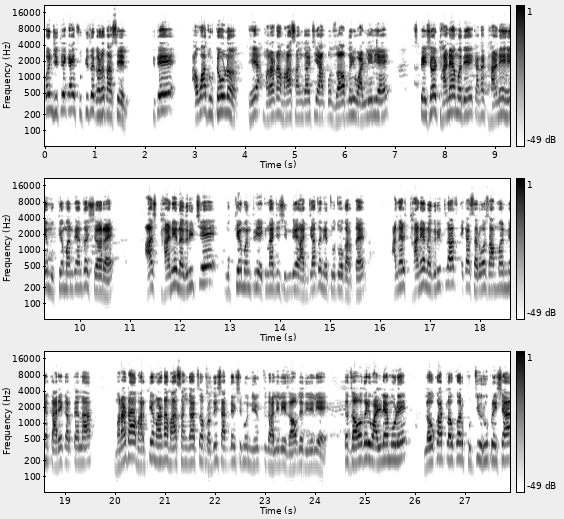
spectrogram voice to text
पण जिथे काही चुकीचं घडत असेल तिथे आवाज उठवणं हे मराठा महासंघाची आज पण जबाबदारी वाढलेली आहे. स्पेशल ठाण्यामध्ये कारण ठाणे हे मुख्यमंत्र्यांचं शहर आहे. आज ठाणे नगरीचे मुख्यमंत्री एकनाथजी शिंदे राज्याचं नेतृत्व करतायत. आणि आज ठाणे नगरीतलाच एका सर्वसामान्य कार्यकर्त्याला मराठा भारतीय मराठा महासंघाचं प्रदेशाध्यक्ष म्हणून नियुक्त झालेली जबाबदारी दिलेली आहे. तर जबाबदारी वाढल्यामुळे लवकरात लवकर पुढची रूपरेषा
